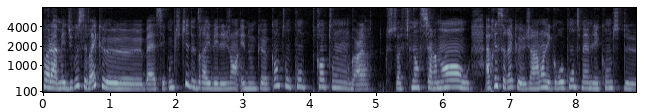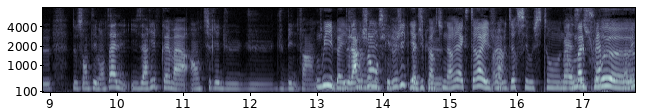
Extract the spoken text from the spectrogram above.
Voilà, mais du coup, c'est vrai que bah, c'est compliqué de driver les gens. Et donc, euh, quand on compte, quand on. Bah, que ce soit financièrement ou après c'est vrai que généralement les gros comptes même les comptes de, de santé mentale ils arrivent quand même à, en tirer du du, du, enfin, oui, bah, de l'argent ce qui est logique il y a du partenariat etc et j'ai envie de dire c'est aussi bah, normal pour eux euh,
